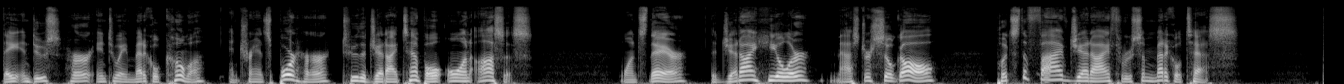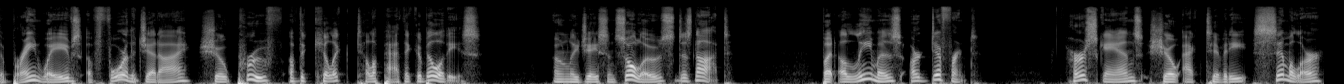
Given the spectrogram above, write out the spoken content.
They induce her into a medical coma and transport her to the Jedi Temple on Ossus. Once there, the Jedi healer, Master Cilghal, puts the five Jedi through some medical tests. The brainwaves of four of the Jedi show proof of the Killik telepathic abilities. Only Jacen Solos does not. But Alema's are different. Her scans show activity similar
